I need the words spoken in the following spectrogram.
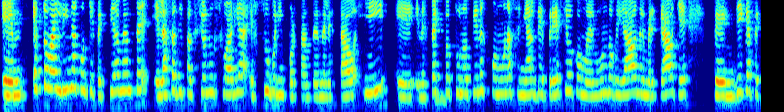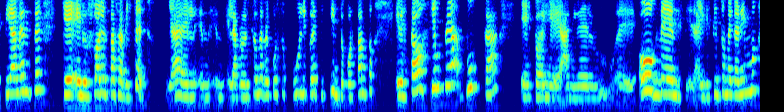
eh, esto va en línea con que efectivamente la satisfacción usuaria es súper importante en el Estado y eh, en efecto tú no tienes como una señal de precio como el mundo privado, en el mercado, que te indica efectivamente que el usuario está satisfecho. ¿Ya? en, la provisión de recursos públicos es distinto. Por tanto, el Estado siempre busca esto es eh, a nivel eh, OCDE, hay distintos mecanismos,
